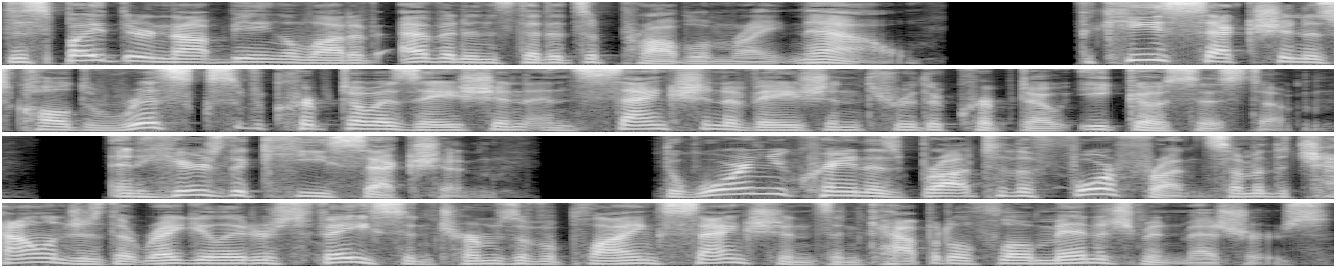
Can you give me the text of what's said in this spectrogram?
despite there not being a lot of evidence that it's a problem right now. The key section is called Risks of Cryptoization and Sanction Evasion Through the Crypto Ecosystem. And here's the key section the war in Ukraine has brought to the forefront some of the challenges that regulators face in terms of applying sanctions and capital flow management measures.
